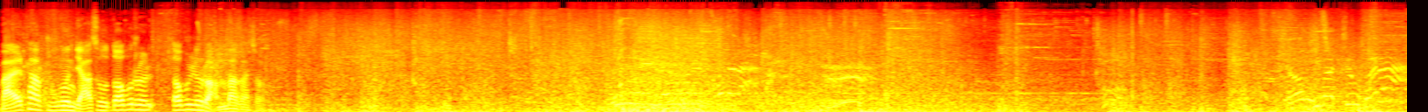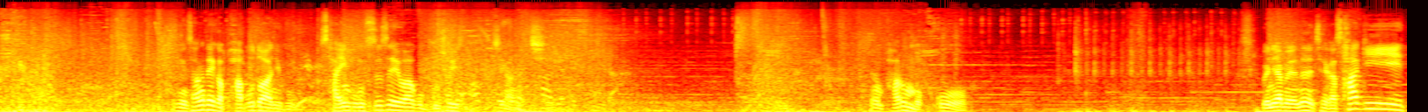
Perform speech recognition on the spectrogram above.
말파 궁은 야수 W를, W로 안 막아져 하긴 상대가 바보도 아니고 4인공 쓰세요 하고 뭉쳐있진 않았지. 그냥 바로 먹고. 왜냐면은 제가 사기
